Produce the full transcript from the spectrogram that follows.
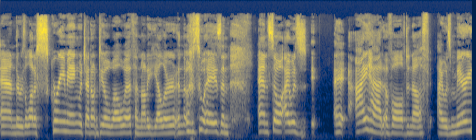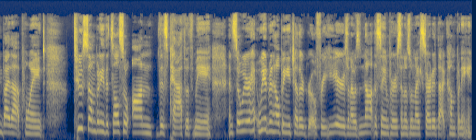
and there was a lot of screaming, which I don't deal well with. I'm not a yeller in those ways. And, and so I was, I, I had evolved enough. I was married by that point to somebody that's also on this path with me. And so we were, we had been helping each other grow for years and I was not the same person as when I started that company.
